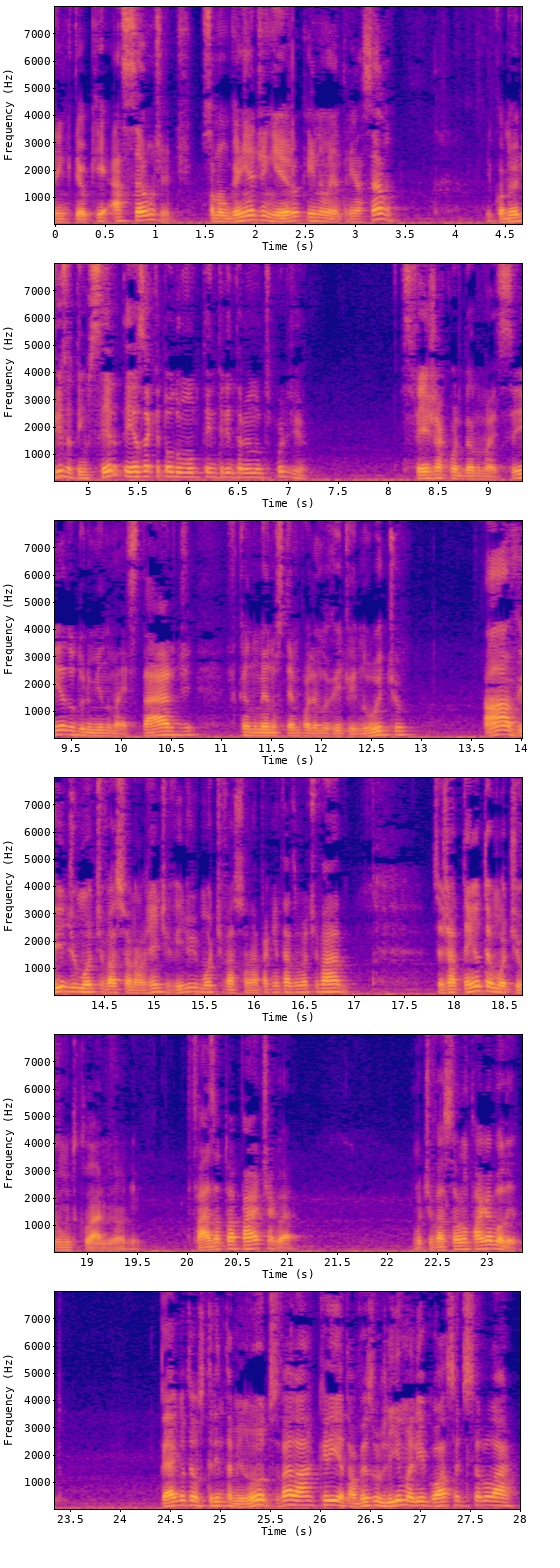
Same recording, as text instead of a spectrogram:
Tem que ter o quê? Ação, gente. Só não ganha dinheiro quem não entra em ação. E como eu disse, eu tenho certeza que todo mundo tem 30 minutos por dia. Seja acordando mais cedo, dormindo mais tarde, ficando menos tempo olhando vídeo inútil. Ah, vídeo motivacional. Gente, vídeo motivacional é para quem está desmotivado. Você já tem o teu motivo muito claro, meu amigo. Faz a tua parte agora. Motivação não paga boleto. Pega os teus 30 minutos, vai lá, cria. Talvez o Lima ali gosta de celular.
